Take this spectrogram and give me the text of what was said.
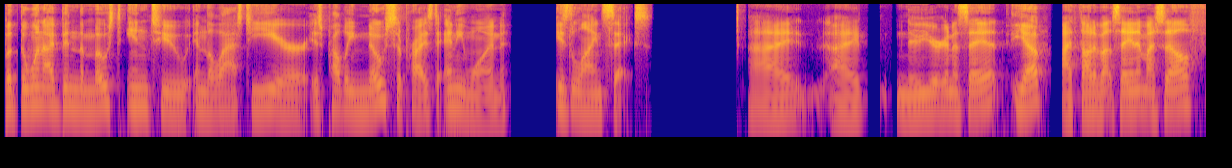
But the one I've been the most into in the last year is probably no surprise to anyone is Line Six. I, I knew you were going to say it. Yep. I thought about saying it myself,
